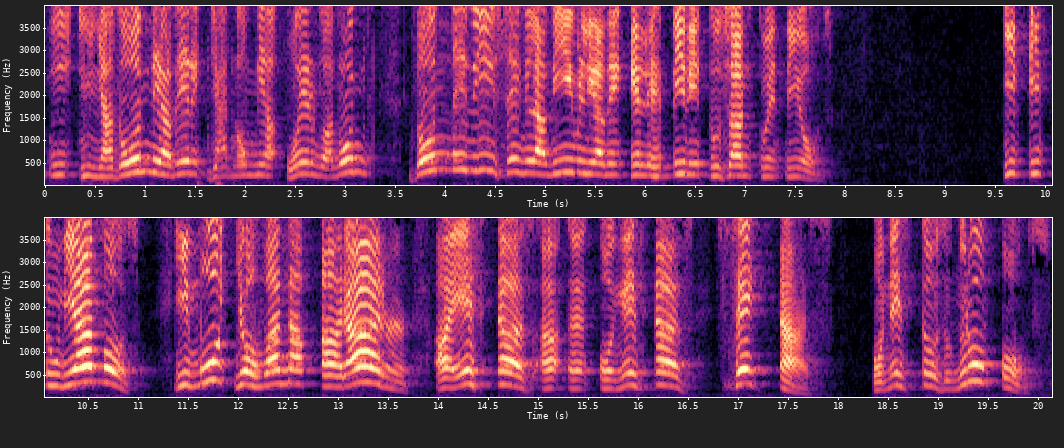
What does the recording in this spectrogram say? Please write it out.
¿Y, a dónde? A ver, ya no me acuerdo. ¿A dónde? ¿Dónde dice en la Biblia de el Espíritu Santo es Dios? Y titubeamos. Y muchos van a parar a estas, con estas sectas, con estos grupos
